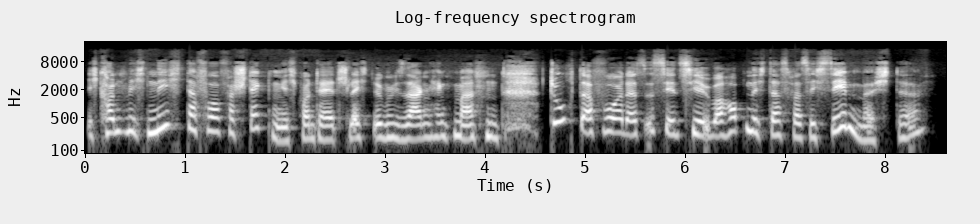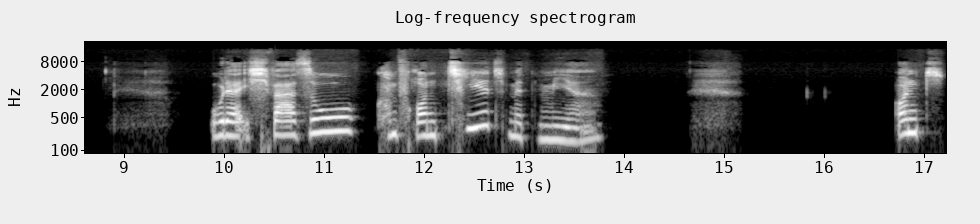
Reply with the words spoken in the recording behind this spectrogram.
ich konnte mich nicht davor verstecken. Ich konnte jetzt schlecht irgendwie sagen, hängt mal ein Tuch davor, das ist jetzt hier überhaupt nicht das, was ich sehen möchte. Oder ich war so konfrontiert mit mir und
